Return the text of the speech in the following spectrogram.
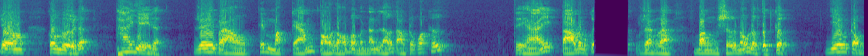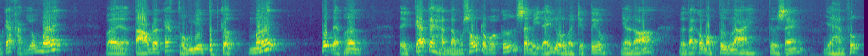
cho con người đó, thay vì đó, rơi vào cái mặc cảm tội lỗi mà mình đã lỡ tạo trong quá khứ thì hãy tạo ra một cái rằng là bằng sự nỗ lực tích cực, gieo trồng các hạt giống mới và tạo ra các thuận duyên tích cực mới, tốt đẹp hơn, thì các cái hành động xấu trong quá khứ sẽ bị đẩy lùi và triệt tiêu. Nhờ đó, người ta có một tương lai tươi sáng và hạnh phúc.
